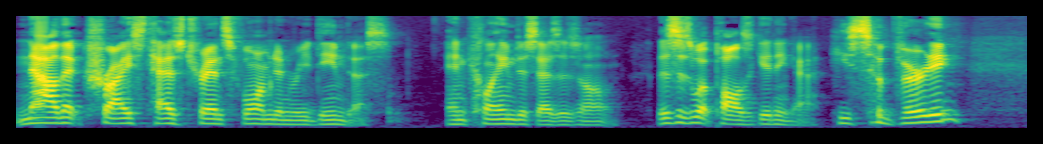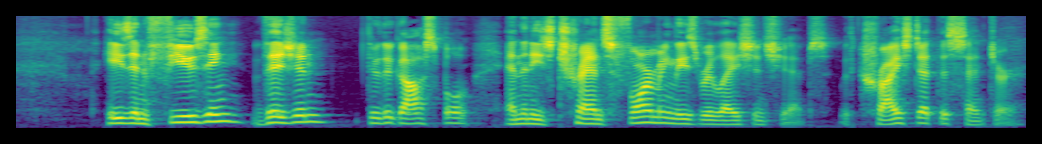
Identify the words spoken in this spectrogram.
now that Christ has transformed and redeemed us and claimed us as his own. This is what Paul's getting at. He's subverting, he's infusing vision through the gospel, and then he's transforming these relationships with Christ at the center.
